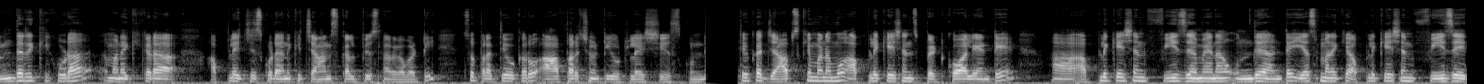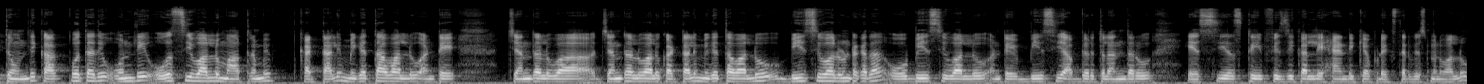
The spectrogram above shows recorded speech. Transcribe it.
అందరికీ కూడా మనకి ఇక్కడ అప్లై చేసుకోవడానికి ఛాన్స్ కల్పిస్తున్నారు కాబట్టి సో ప్రతి ఒక్కరూ ఆపర్చునిటీ యూటిలైజ్ చేసుకోండి. ప్రతి ఒక్క జాబ్స్కి మనము అప్లికేషన్స్ పెట్టుకోవాలి అంటే అప్లికేషన్ ఫీజు ఏమైనా ఉందే అంటే ఎస్ మనకి అప్లికేషన్ ఫీజు అయితే ఉంది. కాకపోతే అది ఓన్లీ ఓసీ వాళ్ళు మాత్రమే కట్టాలి. మిగతా వాళ్ళు అంటే జనరల్ వా జనరల్ వాళ్ళు కట్టాలి. మిగతా వాళ్ళు బీసీ వాళ్ళు ఉంటారు కదా ఓబీసీ వాళ్ళు అంటే బీసీ అభ్యర్థులందరూ SC ST physically handicapped ex servicemen వాళ్ళు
